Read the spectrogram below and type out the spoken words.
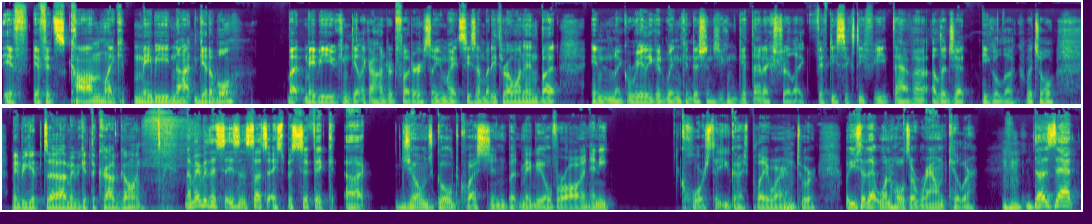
if if it's calm, like maybe not gettable. But maybe you can get like a hundred footer. So you might see somebody throw one in, but in like really good wind conditions, you can get that extra like 50, 60 feet to have a, a legit eagle look, which will maybe get, uh, maybe get the crowd going. Now, maybe this isn't such a specific uh, Jones Gold question, but maybe overall in any course that you guys play while you're on tour. But you said that one hole's a round killer. Does that?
